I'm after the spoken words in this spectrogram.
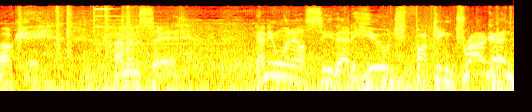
Okay, I'm gonna say it. Anyone else see that huge fucking dragon?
